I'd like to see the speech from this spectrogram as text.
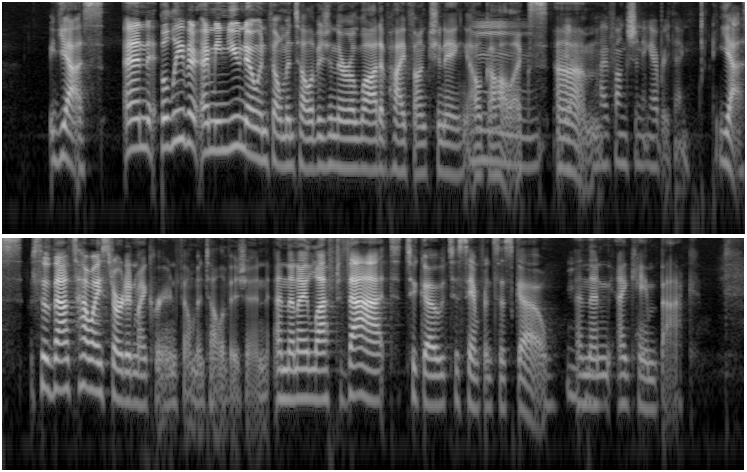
Yes. And believe it, I mean, you know, in film and television, there are a lot of high functioning Mm, alcoholics. Um, High functioning everything. yes. So that's how I started my career in film and television. And then I left that to go to San Francisco. And then I came back.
